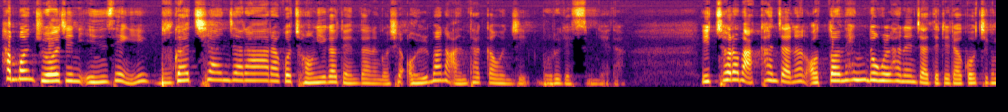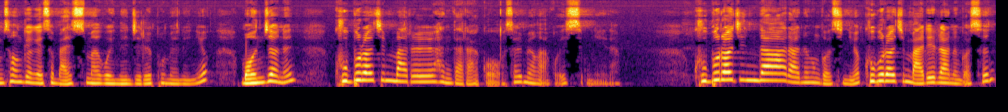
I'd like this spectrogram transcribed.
한번 주어진 인생이 무가치한 자라라고 정의가 된다는 것이 얼마나 안타까운지 모르겠습니다. 이처럼 악한 자는 어떤 행동을 하는 자들이라고 지금 성경에서 말씀하고 있는지를 보면은요. 먼저는 구부러진 말을 한다라고 설명하고 있습니다. 구부러진다라는 것은요. 구부러진 말이라는 것은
